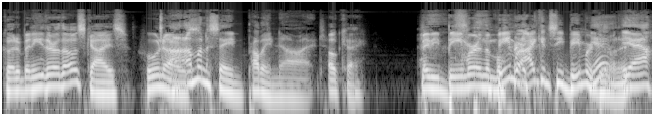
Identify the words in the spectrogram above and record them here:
Could have been either of those guys. Who knows? I- I'm going to say probably not. okay. Maybe Beamer in the morning. Beamer, I can see Beamer Yeah, doing it. yeah,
